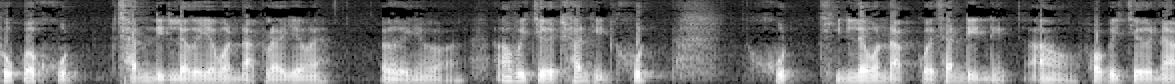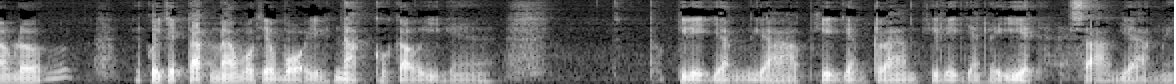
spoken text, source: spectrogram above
ทุกว่าขุดชั้นดินแล้วก็ยังว่าหนักเลยใช่ไหมเออยังว่าเอาไปเจอชั้นหินขุด ขุดหินแล้วว่าหนักกว่าชั้นดินอีกอ้าวพอไปเจอน้ำแล้ว ก็จะตักน้ำออกจากบ่ออีกหนักกว่าเก่าอีกนะกิเลสอย่างหยาบกิเลสอย่างกลางกิเลสอย่างละเอียดสามอย่างนี่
